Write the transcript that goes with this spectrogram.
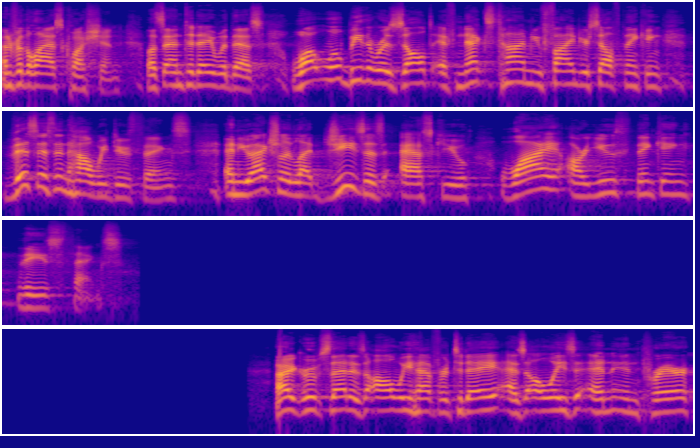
And for the last question, let's end today with this. What will be the result if next time you find yourself thinking, this isn't how we do things, and you actually let Jesus ask you, why are you thinking these things? All right, groups, that is all we have for today. As always, end in prayer.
